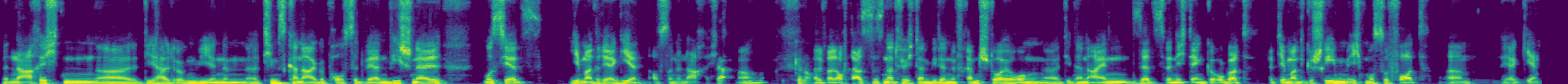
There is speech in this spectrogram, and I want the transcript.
mit Nachrichten, äh, die halt irgendwie in einem äh, Teams-Kanal gepostet werden. Wie schnell muss jetzt jemand reagieren auf so eine Nachricht. Ja, ne? genau. Weil, weil auch das ist natürlich dann wieder eine Fremdsteuerung, äh, die dann einsetzt, wenn ich denke, oh Gott, hat jemand geschrieben, ich muss sofort ähm, reagieren.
